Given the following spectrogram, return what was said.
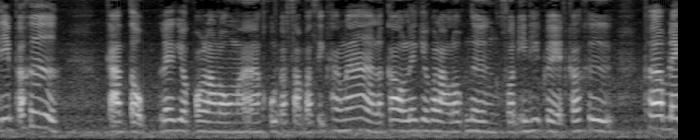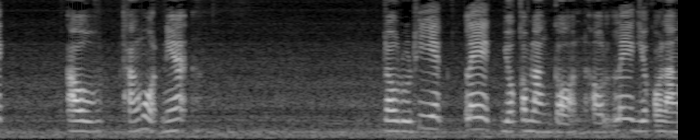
ดิฟก็คือการตบเลขยกกำลังลงมาคูณกับสัมประสิทธิ์ข้างหน้า แล้วก็เอาเลขยกกำลังลบหนึ่งส่วนอินทิเกรตก็คือเพิ่มเลขเอาทั้งหมดเนี้ย เราดูที่เลขยกกำลังก่อน เอาเลขยกกำลัง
